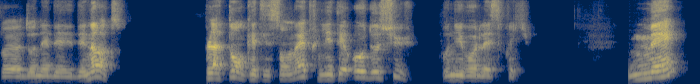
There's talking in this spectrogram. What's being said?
peux donner des, notes. Platon, qui était son maître, il était au-dessus au niveau de l'esprit. Mais,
